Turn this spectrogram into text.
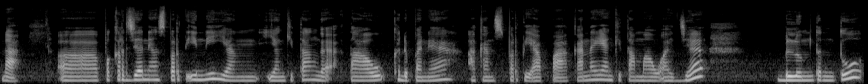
Nah, uh, pekerjaan yang seperti ini yang yang kita nggak tahu ke depannya akan seperti apa, karena yang kita mau aja belum tentu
